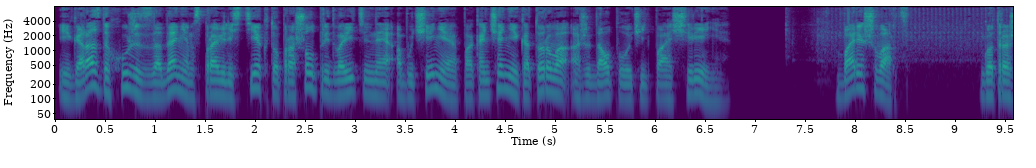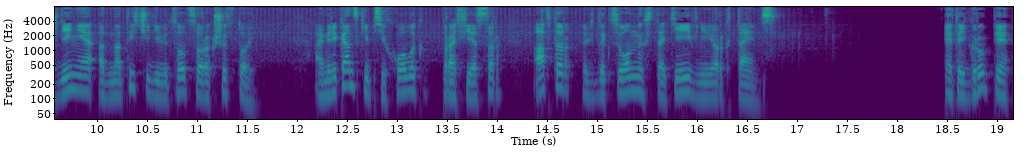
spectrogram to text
И гораздо хуже с заданием справились те, кто прошел предварительное обучение, по окончании которого ожидал получить поощрение. Барри Шварц. Год рождения 1946. Американский психолог, профессор, автор редакционных статей в Нью-Йорк Таймс. Этой группе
